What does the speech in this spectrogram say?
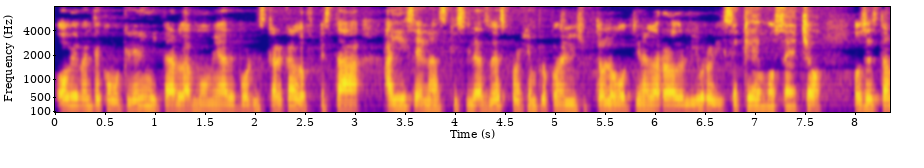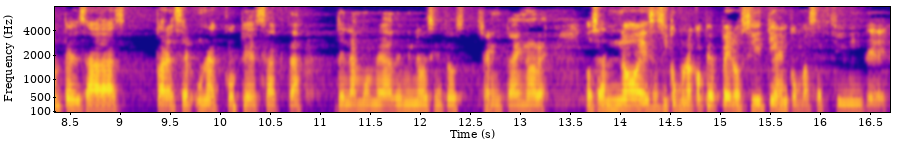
obviamente como querían imitar la momia de Boris Karkalov, está, hay escenas que si las ves, por ejemplo, con el egiptólogo tiene agarrado el libro y dice, ¿qué hemos hecho? O sea, están pensadas para hacer una copia exacta de la momia de 1939. O sea, no es así como una copia, pero sí tienen como ese feeling de,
